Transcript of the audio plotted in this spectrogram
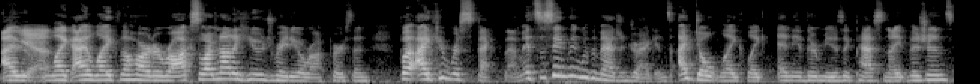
I Yeah. like I like the harder rock, so I'm not a huge radio rock person, but I can respect them. It's the same thing with Imagine Dragons. I don't like like any of their music past Night Visions,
